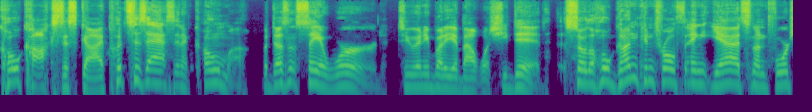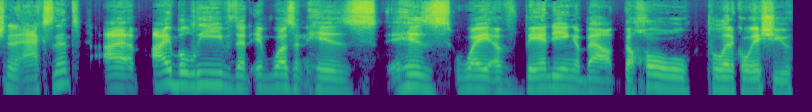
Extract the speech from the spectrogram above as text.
co-cocks this guy, puts his ass in a coma, but doesn't say a word to anybody about what she did. So the whole gun control thing, yeah, it's an unfortunate accident. I I believe that it wasn't his his way of bandying about the whole political issue.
